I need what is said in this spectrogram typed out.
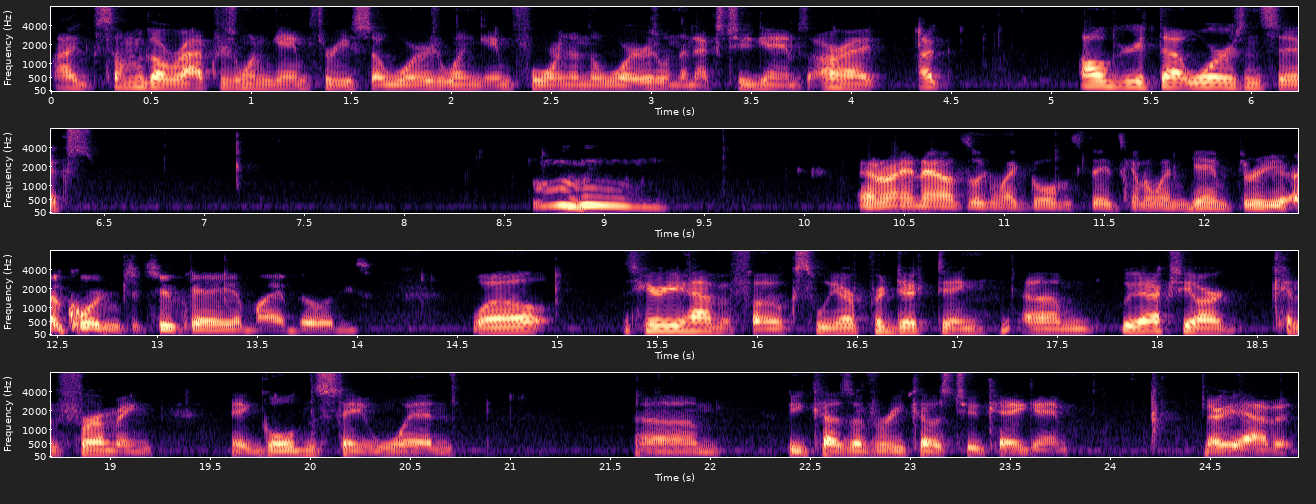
I, so I'm gonna go Raptors win game three, so Warriors win game four, and then the Warriors win the next two games. All right, I, I'll agree with that. Warriors in six. And right now, it's looking like Golden State's going to win Game Three, according to 2K of my abilities. Well, here you have it, folks. We are predicting, um, we actually are confirming a Golden State win um, because of Rico's 2K game. There you have it.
